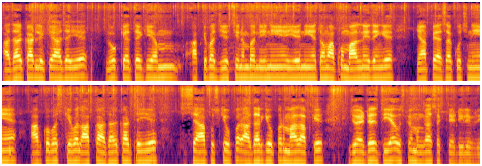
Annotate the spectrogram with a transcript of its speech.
आधार कार्ड लेके आ जाइए। लोग कहते हैं कि हम आपके पास जीएसटी नंबर नहीं नहीं है ये नहीं है तो हम आपको माल नहीं देंगे। यहाँ पे ऐसा कुछ नहीं है। आपको बस केवल आपका आधार कार्ड चाहिए। जिससे आप उसके ऊपर आधार के ऊपर माल आपके जो एड्रेस दिया है उस पर मंगा सकते हैं डिलीवरी।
